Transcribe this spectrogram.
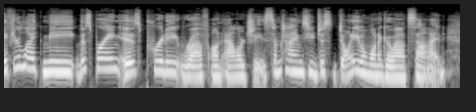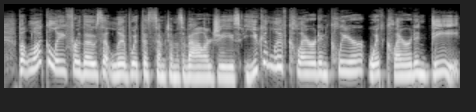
If you're like me, the spring is pretty rough on allergies. Sometimes you just don't even want to go outside. But luckily for those that live with the symptoms of allergies, you can live Claritin Clear with Claritin D.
